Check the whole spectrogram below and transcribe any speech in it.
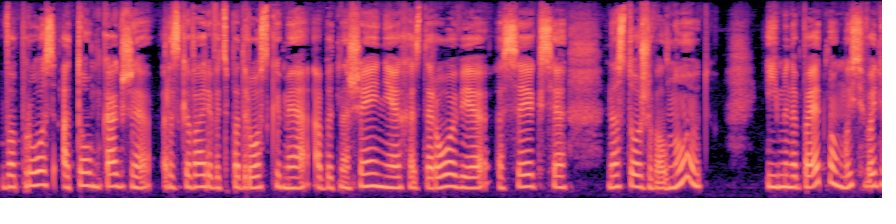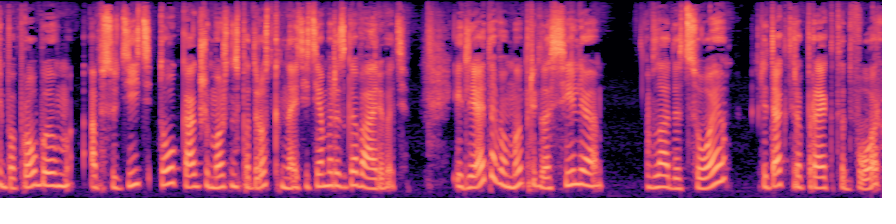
вопрос о том, как же разговаривать с подростками об отношениях, о здоровье, о сексе, нас тоже волнуют. И именно поэтому мы сегодня попробуем обсудить то, как же можно с подростками на эти темы разговаривать. И для этого мы пригласили Влада Цоя, редактора проекта «Двор»,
